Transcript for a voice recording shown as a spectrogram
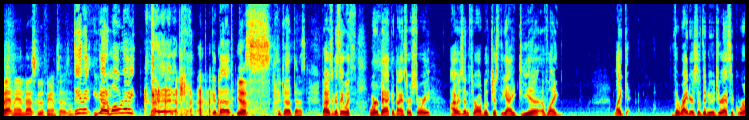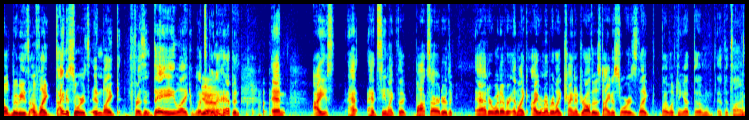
Batman Mask of the Phantasm. Damn it, you got them all right. good, job. Yes! good job, Denis. But I was gonna say with "We're Back," a dinosaur story. I was enthralled with just the idea of like, like the writers of the new Jurassic World movies of like dinosaurs in like present day, like what's Yeah. gonna happen? And I ha- had seen like the box art or the ad or whatever, and like I remember like trying to draw those dinosaurs like by looking at them at the time.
